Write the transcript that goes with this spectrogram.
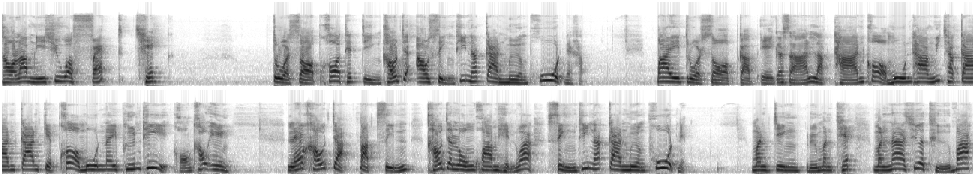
คอลัมน์นี้ชื่อว่า Fact Check ตรวจสอบข้อเท็จจริง เขาจะเอาสิ่งที่นักการเมืองพูดนะครับ ไปตรวจสอบกับเอกสารหลักฐานข้อมูลทางวิชาการ การเก็บข้อมูลในพื้นที่ของเขาเอง แล้วเขาจะตัดสิน เขาจะลงความเห็นว่าสิ่งที่นักการเมืองพูดเนี่ยมันจริงหรือมันเท็จมันน่าเชื่อถือมาก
